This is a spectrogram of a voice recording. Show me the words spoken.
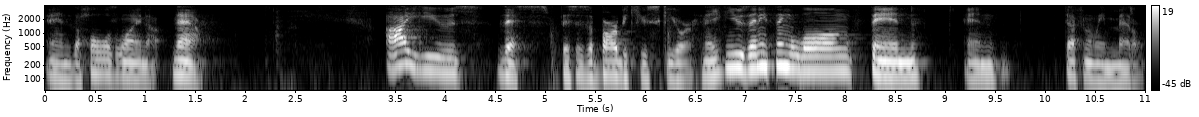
And the holes line up. Now, I use this. This is a barbecue skewer. Now you can use anything long, thin, and definitely metal.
